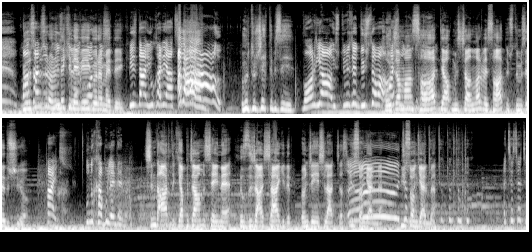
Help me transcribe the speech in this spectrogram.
Masanın Gözümüzün önündeki üstüne levyeyi koymuş. göremedik. Biz daha yukarıya atsak. Anam! Aa! Öldürecekti bizi. Var ya üstümüze düşse var. Kocaman saat yani. yapmış canlar ve saat üstümüze düşüyor. Hayır. Bunu kabul edemem. Şimdi artık yapacağımız şey ne? Hızlıca aşağı gidip önce yeşil açacağız. Wilson gelme. Iıı, Wilson çabuk, gelme. Çabuk çabuk çabuk çabuk. Aç aç aç.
